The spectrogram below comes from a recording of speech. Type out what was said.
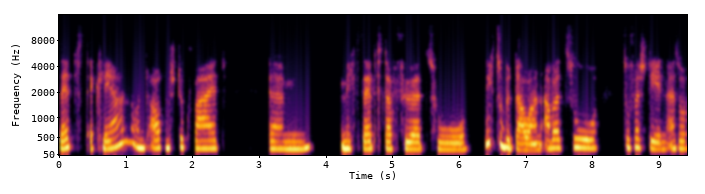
selbst erklären und auch ein Stück weit ähm, mich selbst dafür zu, nicht zu bedauern, aber zu, zu verstehen. Also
